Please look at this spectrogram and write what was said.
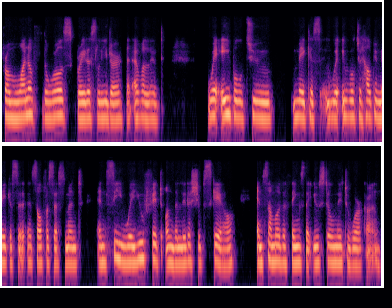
from one of the world's greatest leader that ever lived were able to make us, we're able to help you make a, a self-assessment and see where you fit on the leadership scale and some of the things that you still need to work on.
